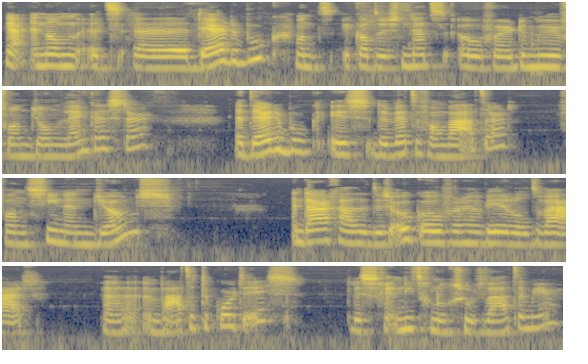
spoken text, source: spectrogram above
Ja, en dan het eh, derde boek. Want ik had dus net over de muur van John Lancaster. Het derde boek is De Wetten van Water van Sinan Jones. En daar gaat het dus ook over een wereld waar eh, een watertekort is. Er is niet genoeg zoet water meer.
